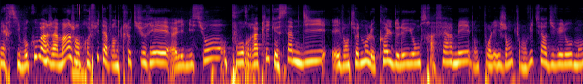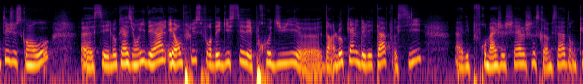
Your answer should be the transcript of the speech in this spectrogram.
Merci beaucoup Benjamin. J'en profite avant de clôturer euh, l'émission pour rappeler que samedi, éventuellement, le col de l'Euillon sera fermé. Donc pour les gens qui ont envie de faire du vélo, monter jusqu'en haut, euh, c'est l'occasion idéale. Et en plus, pour déguster des produits euh, d'un local de l'étape aussi, des fromages de chèvre, choses comme ça. Donc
